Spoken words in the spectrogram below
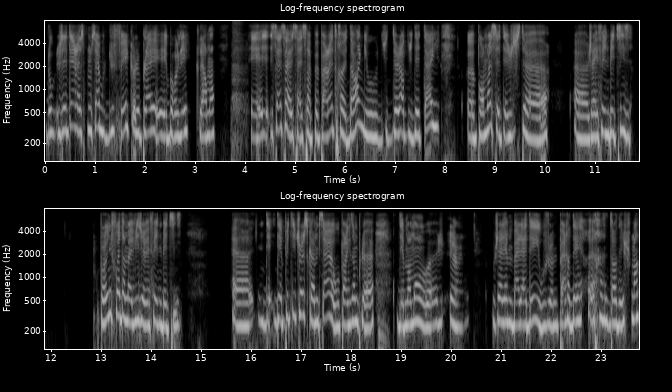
Donc j'étais responsable du fait que le plat est brûlé, clairement. Et ça, ça, ça, peut paraître dingue ou de l'ordre du détail. Euh, pour moi, c'était juste, euh, euh, j'avais fait une bêtise. Pour une fois dans ma vie, j'avais fait une bêtise. Euh, des, des, petites choses comme ça, ou par exemple euh, des moments où, euh, où j'allais me balader, où je me perdais dans des chemins,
